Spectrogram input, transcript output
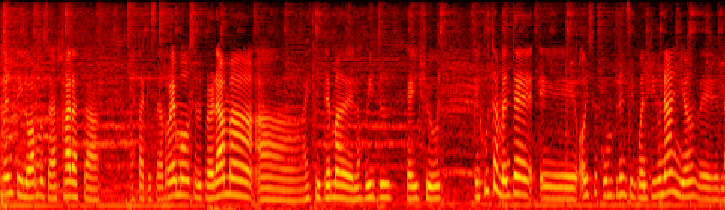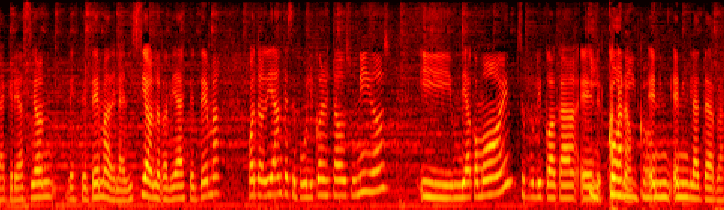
justamente, y lo vamos a dejar hasta, hasta que cerremos el programa, a, a este tema de los Beatles, Hey Jude. que justamente eh, hoy se cumplen 51 años de la creación de este tema, de la edición en realidad de este tema. Cuatro días antes se publicó en Estados Unidos y un día como hoy se publicó acá en, acá no, en, en Inglaterra.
